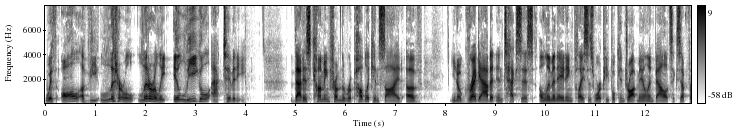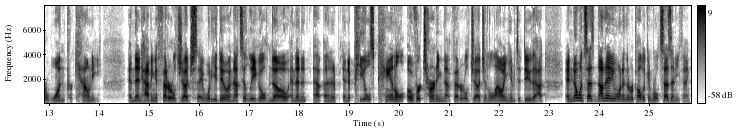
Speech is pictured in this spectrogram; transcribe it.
With all of the literal, literally illegal activity that is coming from the Republican side of, you know, Greg Abbott in Texas eliminating places where people can drop mail in ballots except for one per county. And then having a federal judge say, What are you doing? That's illegal. No. And then an, an, an appeals panel overturning that federal judge and allowing him to do that. And no one says, not anyone in the Republican world says anything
